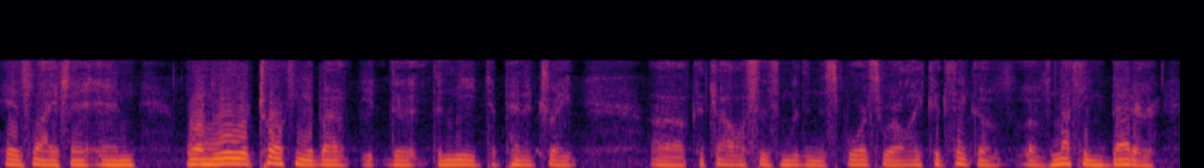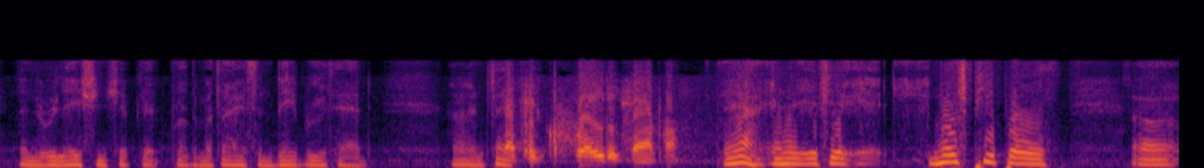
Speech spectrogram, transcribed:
his life, and, and, when you were talking about the the need to penetrate uh, Catholicism within the sports world, I could think of, of nothing better than the relationship that Brother Matthias and Babe Ruth had. Uh, in fact, That's a great example. Yeah, and if you, most people uh,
